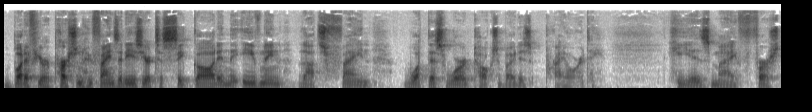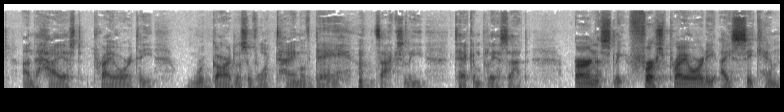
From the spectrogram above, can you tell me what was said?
But if you're a person who finds it easier to seek God in the evening, that's fine what this word talks about is priority. He is my first and highest priority, regardless of what time of day it's actually taking place at. Earnestly, first priority, I seek Him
